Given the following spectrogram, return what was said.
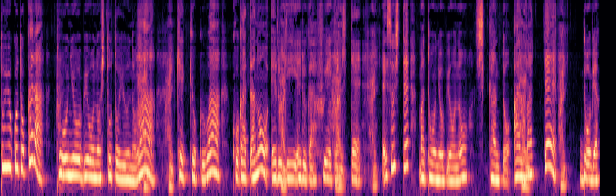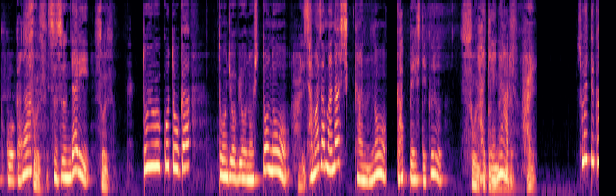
ということから、糖尿病の人というのは、はい。はい、結局は小型の LDL が増えてきて、えそして、まあ、糖尿病の疾患と相まって、動脈硬化が進んだり、そうです。ということが、糖尿病の人の様々な疾患の合併してくる背景にある。はい。そうやって考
